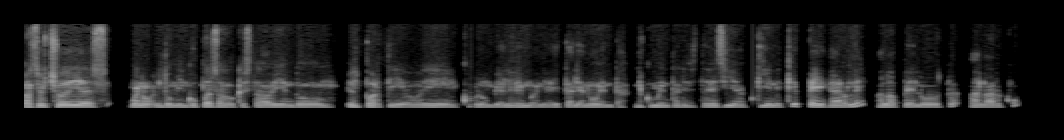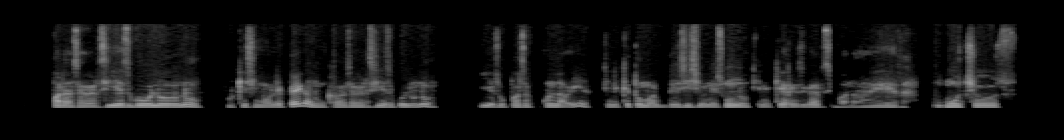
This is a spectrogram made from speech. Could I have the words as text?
Hace ocho días, bueno, el domingo pasado que estaba viendo el partido de Colombia-Alemania de Italia 90, el comentarista decía, tiene que pegarle a la pelota, al arco, para saber si es gol o no. porque si no le pega nunca vas a ver si es gol o no. Y eso pasa con la vida. Tiene que tomar decisiones uno, tiene que arriesgarse. Van a haber muchos,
